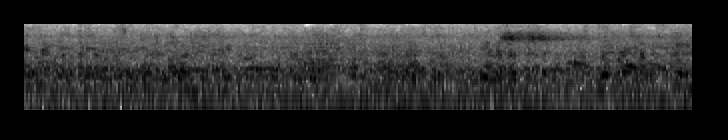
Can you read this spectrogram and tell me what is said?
যদি রাজনৈতিক দল যমুনা সামষ্টিক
